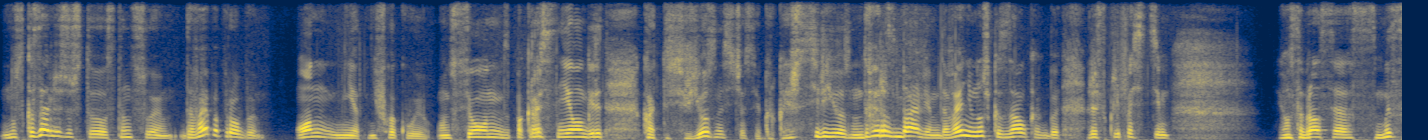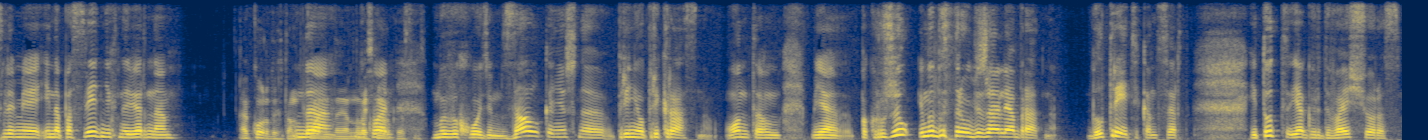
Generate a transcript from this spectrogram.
ну сказали же, что станцуем, давай попробуем. Он нет, ни в какую. Он все, он покраснел, он говорит, Кать, ты серьезно сейчас? Я говорю, конечно, серьезно. Ну, давай разбавим, давай немножко зал как бы раскрепостим. И он собрался с мыслями, и на последних, наверное, Аккорды там Да, буквально, наверное, буквально. восьмерка. Мы выходим. Зал, конечно, принял прекрасно. Он там меня покружил, и мы быстро убежали обратно. Был третий концерт. И тут я говорю, давай еще раз.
